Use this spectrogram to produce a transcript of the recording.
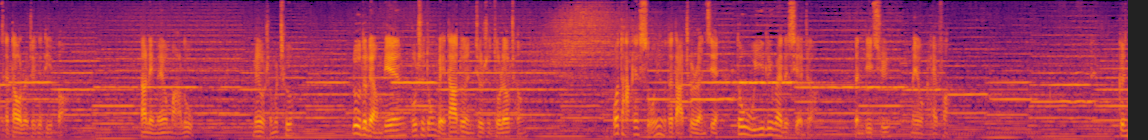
才到了这个地方。那里没有马路，没有什么车。路的两边不是东北大墩，就是足疗城。我打开所有的打车软件，都无一例外的写着“本地区没有开放”。跟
